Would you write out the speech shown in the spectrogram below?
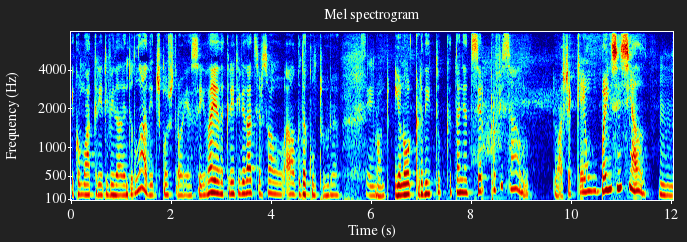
e como há criatividade em todo lado e desconstrói essa ideia da criatividade ser só algo da cultura. Sim. Pronto. E eu não acredito que tenha de ser profissão. Eu acho é que é um bem essencial. Uhum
